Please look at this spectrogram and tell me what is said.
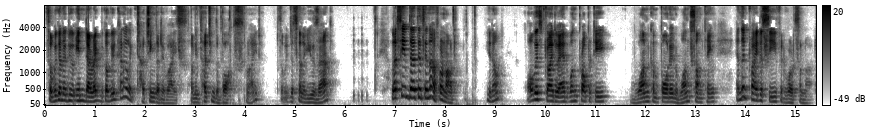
So we're going to do indirect because we're kind of like touching the device. I mean, touching the box, right? So we're just going to use that. Let's see if that is enough or not. You know, always try to add one property, one component, one something, and then try to see if it works or not.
